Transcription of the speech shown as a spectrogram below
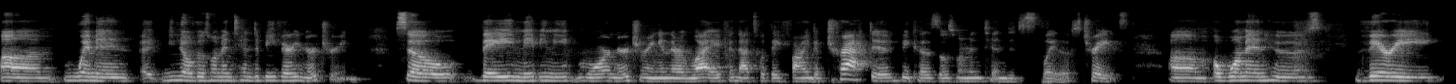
um, women, uh, you know, those women tend to be very nurturing. So, they maybe need more nurturing in their life. And that's what they find attractive because those women tend to display those traits. Um, a woman who's very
